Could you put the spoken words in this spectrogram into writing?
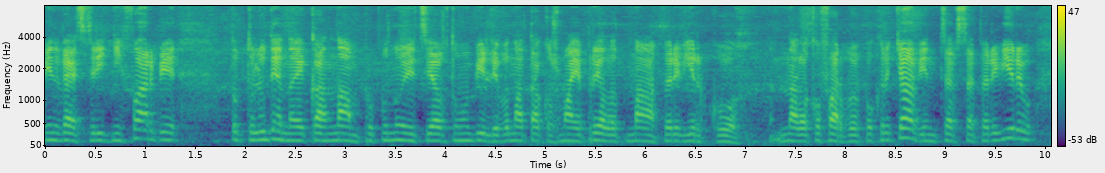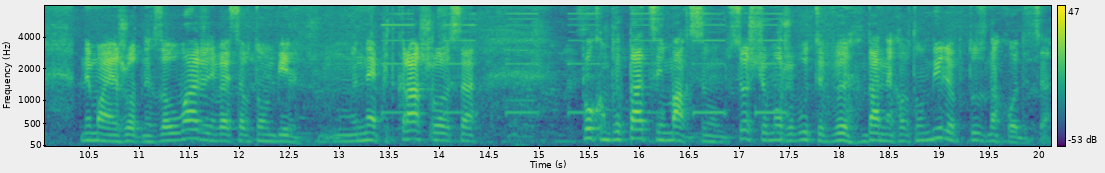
він весь в рідній фарбі. Тобто людина, яка нам пропонує ці автомобілі, вона також має прилад на перевірку на лакофарбове покриття. Він це все перевірив, немає жодних зауважень. Весь автомобіль не підкрашувався. По комплектації максимум. Все, що може бути в даних автомобілях, тут знаходиться.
